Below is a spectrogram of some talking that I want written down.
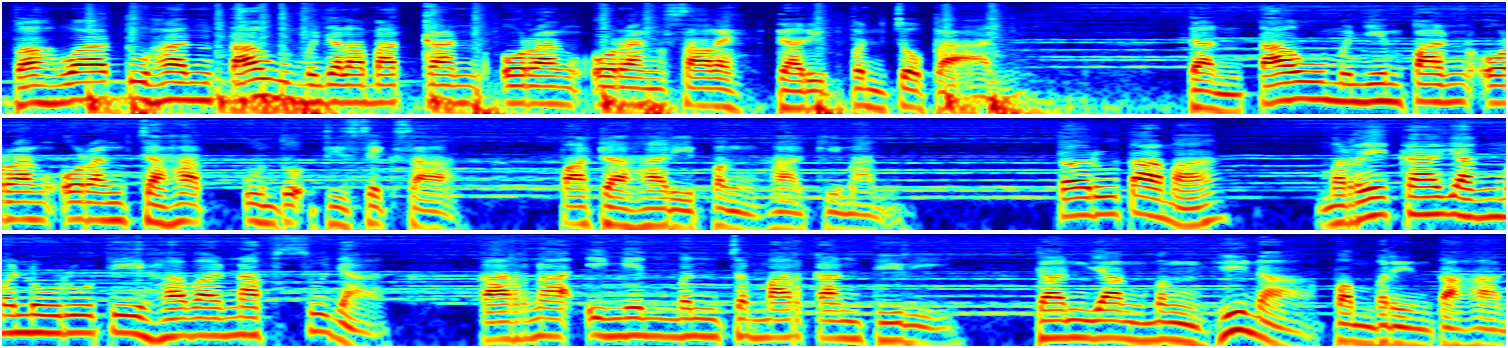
bahwa Tuhan tahu menyelamatkan orang-orang saleh dari pencobaan dan tahu menyimpan orang-orang jahat untuk disiksa pada hari penghakiman. Terutama mereka yang menuruti hawa nafsunya karena ingin mencemarkan diri dan yang menghina pemerintahan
